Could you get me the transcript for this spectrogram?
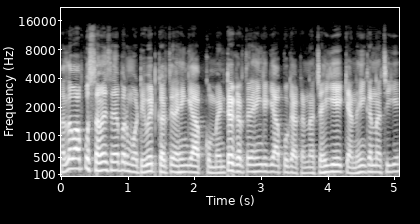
मतलब आपको समय समय पर मोटिवेट करते रहेंगे, आपको मेंटर करते रहेंगे कि आपको क्या करना चाहिए, क्या नहीं करना चाहिए।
